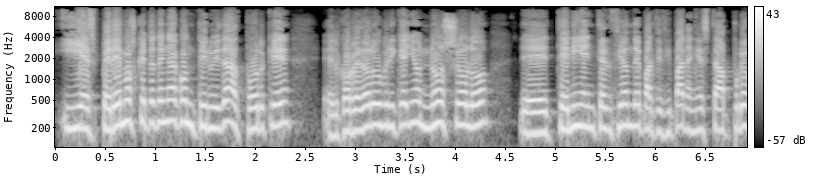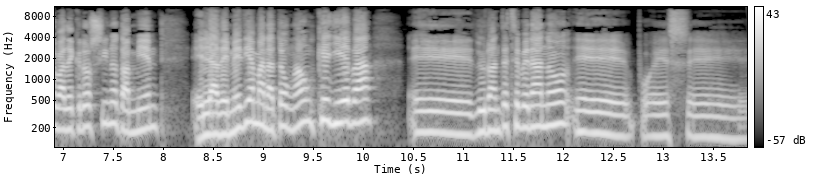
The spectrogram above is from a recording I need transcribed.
y esperemos que esto tenga continuidad porque el corredor ubriqueño no solo eh, tenía intención de participar en esta prueba de cross, sino también en la de media maratón, aunque lleva eh, durante este verano eh, pues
